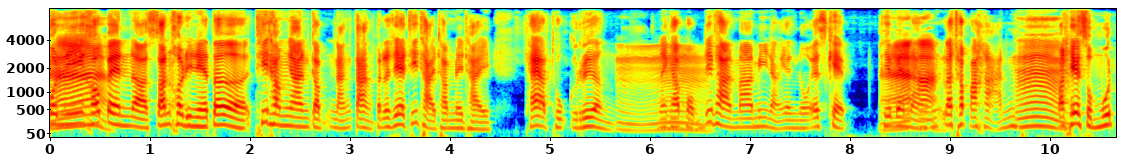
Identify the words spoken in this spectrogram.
คนนี้อ่าเขาเป็น stunt coordinator ที่ทำงานกับหนังต่างประเทศที่ถ่ายทำในไทยแทบทุกเรื่องอืมนะครับผมที่ผ่านมามีหนังอย่าง No Escape ที่เป็นหนังอ่ารัฐประหารอืมประเทศสมมุติ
